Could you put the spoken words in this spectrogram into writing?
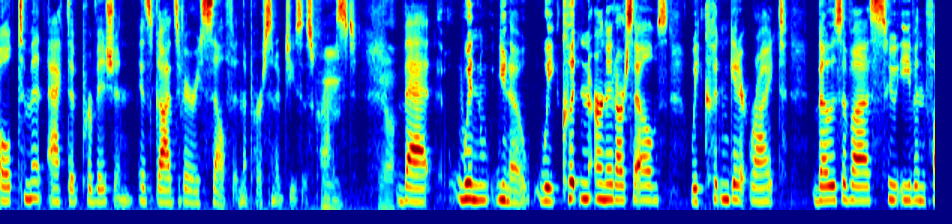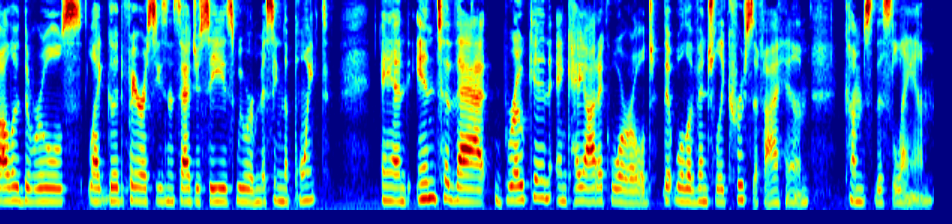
ultimate act of provision is God's very self in the person of Jesus hmm. Christ. Mm, yeah. That when, you know, we couldn't earn it ourselves, we couldn't get it right. Those of us who even followed the rules like good Pharisees and Sadducees, we were missing the point. point and into that broken and chaotic world that will eventually crucify him comes this lamb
